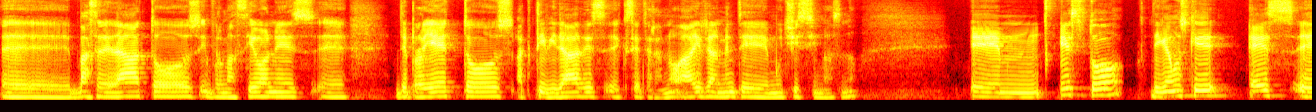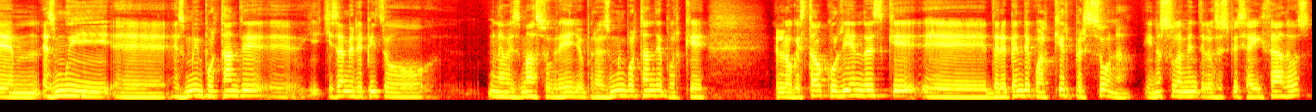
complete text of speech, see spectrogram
eh, base de datos, informaciones de proyectos, actividades, etc. ¿no? Hay realmente muchísimas. Em, esto, digamos que es, em, es, muy, es muy importante, quizá me repito una vez más sobre ello, pero es muy importante porque lo que está ocurriendo es que eh, de repente cualquier persona, y no solamente los especializados,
